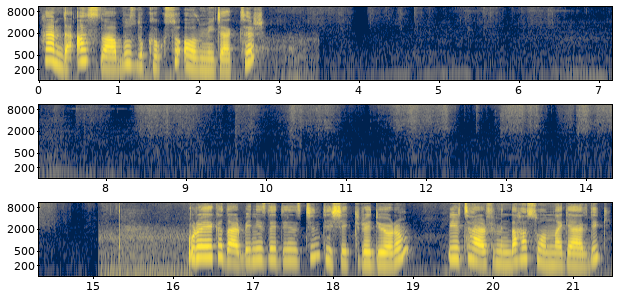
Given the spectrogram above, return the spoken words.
hem de asla buzlu kokusu olmayacaktır. Buraya kadar beni izlediğiniz için teşekkür ediyorum. Bir tarifimin daha sonuna geldik.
